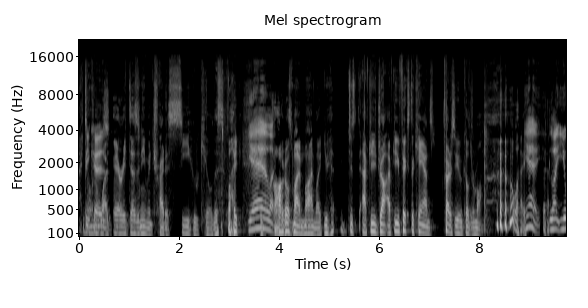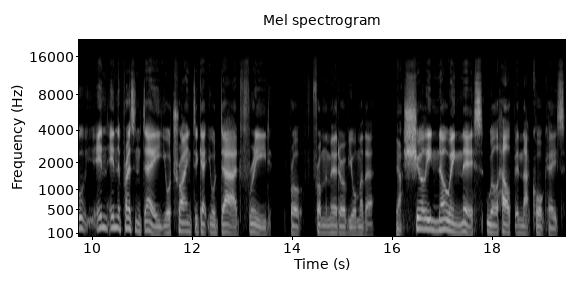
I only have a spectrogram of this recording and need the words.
I don't know why Barry doesn't even try to see who killed this. Like, Yeah, it like boggles my mind. Like, you just after you drop, after you fix the cans, try to see who killed your mom. like, yeah, like you're in in the present day, you're trying to get your dad freed from from the murder of your mother. Yeah. Surely knowing this will help in that court case.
